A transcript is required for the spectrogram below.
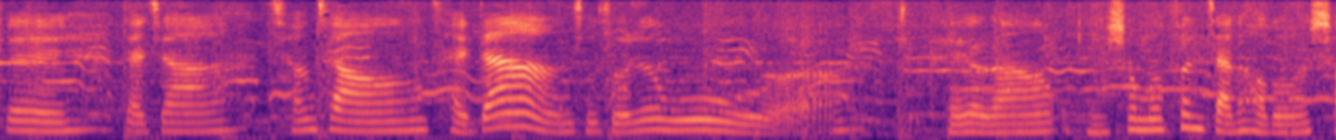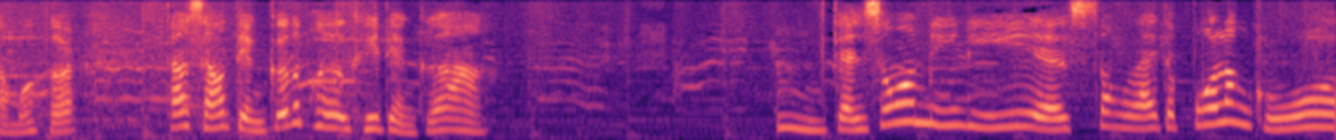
对，大家抢抢彩蛋，做做任务就可以了。感谢我们粪仔的好多小魔盒，大家想要点歌的朋友可以点歌啊。嗯，感谢我迷离送来的波浪鼓。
